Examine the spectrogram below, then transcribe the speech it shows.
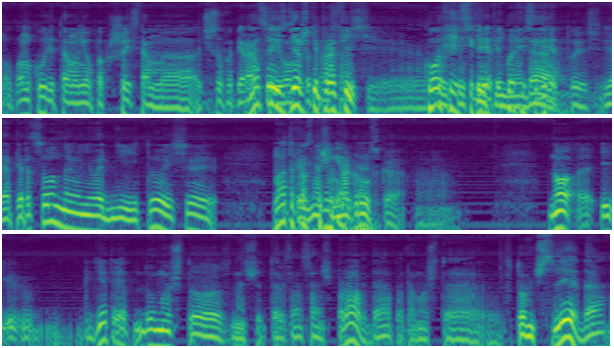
ну, он курит там, у него по 6 там, э, часов Ну, операции. это издержки профессии. Кофе, сигареты, степени, кофе, да. сигарет, то есть. И операционные у него дни, и то, и все. Ну, это просто пример, да. нагрузка. э. Но э, где-то я думаю, что, значит, Александр Александрович прав, да, потому что в том числе, да,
